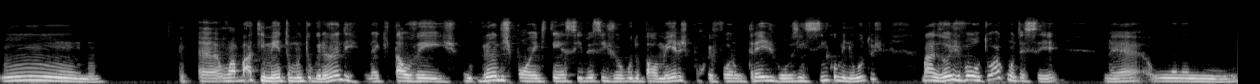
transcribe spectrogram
um, é, um abatimento muito grande, né, que talvez o grande expoente tenha sido esse jogo do Palmeiras, porque foram três gols em cinco minutos, mas hoje voltou a acontecer, né, o,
